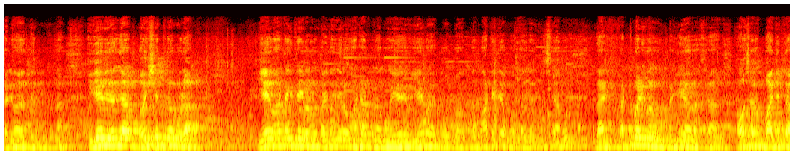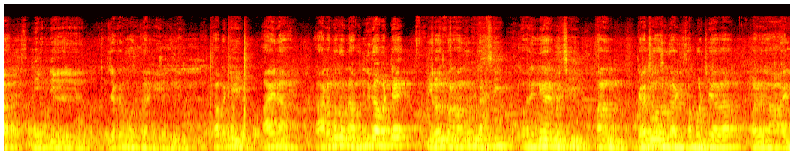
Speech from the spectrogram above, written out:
ధన్యవాదాలు తెలుపుకుంటున్నా. ఇదే విధంగా భవిష్యత్తులో కూడా ఏ మాట అయితే మనం పది మందిలో మాట్లాడుతున్నామో ఏ ఏ మాట అయితే ఒక పది మందికి ఇచ్చినామో దానికి కట్టుబడి మనం పనిచేయాల్సిన అవసరం బాధ్యత జగన్మోహన్ గారికి కాబట్టి ఆయన ఆ నమ్మకం నాకు ఉంది కాబట్టే ఈరోజు మనం అందరం కలిసి ఒక నిర్ణయానికి వచ్చి మనం జగన్మోహన్ గారికి సపోర్ట్ చేయాలా? వాళ్ళ ఆయన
